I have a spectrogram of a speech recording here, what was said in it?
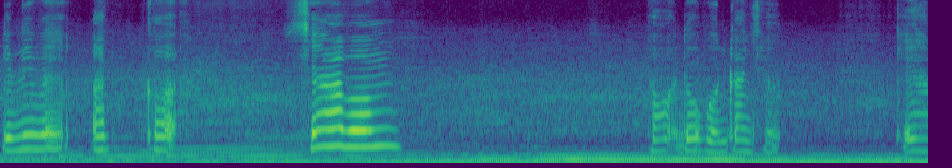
คลิปนี้ไว้ครับก็แชร์ครับผมรอดูผลการแข่ง Yeah.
